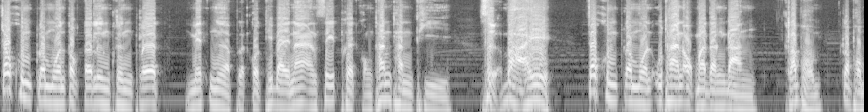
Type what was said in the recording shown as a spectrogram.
เจ้าคุณประมวลตกตะลึงพลึงเพลิด เม็ดเหงื่อปรากฏที่ใบหน้าอันซีดเผือดของท่านทันที เสือใบเจ้าคุณประมวลอุทานออกมาดัง ๆ ครับผมกระผม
